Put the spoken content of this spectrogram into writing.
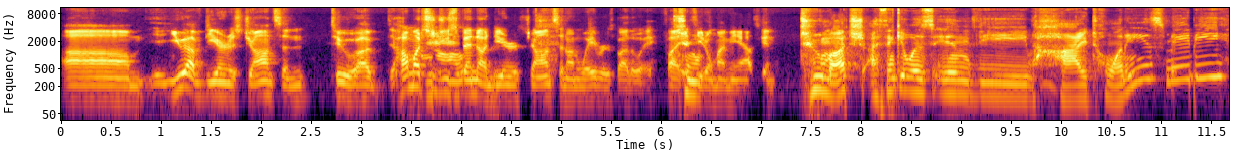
Um, you have D'Ernest Johnson too. Uh, how much did you spend on D'Ernest Johnson on waivers, by the way, if, I, if you don't mind me asking? Too much. I think it was in the high twenties, maybe.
